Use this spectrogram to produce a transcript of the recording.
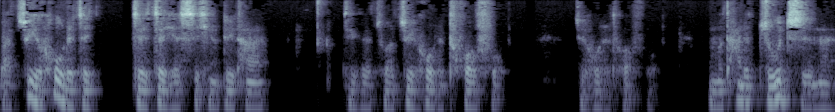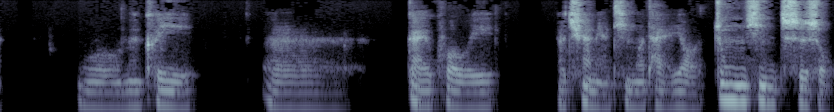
把最后的这这这些事情对他这个做最后的托付，最后的托付。那么他的主旨呢，我们可以呃概括为。要劝勉提摩太要忠心持守，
